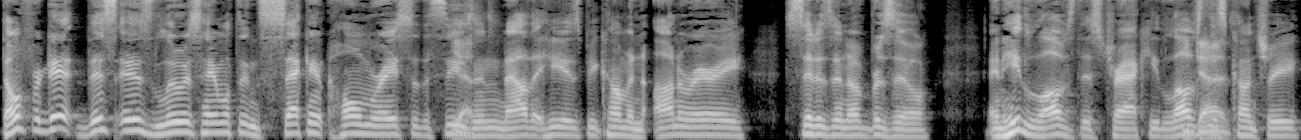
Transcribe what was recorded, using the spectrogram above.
don't forget, this is Lewis Hamilton's second home race of the season. Now that he has become an honorary citizen of Brazil, and he loves this track. He loves this country.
